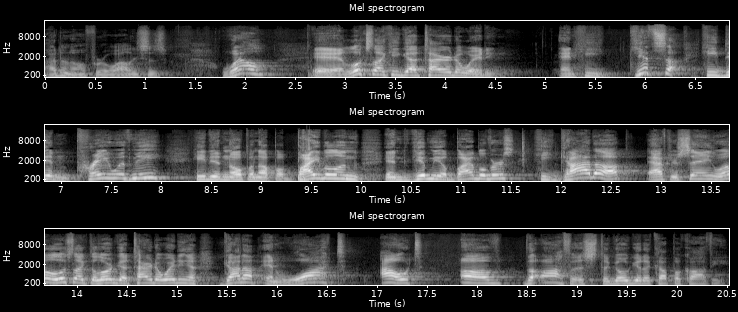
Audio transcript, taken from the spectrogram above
I don't know, for a while. He says, Well, it looks like he got tired of waiting. And he gets up. He didn't pray with me. He didn't open up a Bible and, and give me a Bible verse. He got up after saying, Well, it looks like the Lord got tired of waiting, got up and walked out of the office to go get a cup of coffee.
